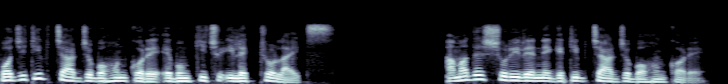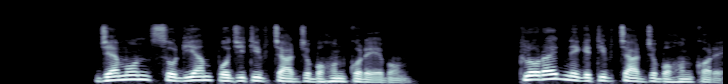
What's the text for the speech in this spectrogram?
পজিটিভ চার্জ বহন করে এবং কিছু ইলেকট্রোলাইটস আমাদের শরীরে নেগেটিভ চার্জ বহন করে, যেমন সোডিয়াম পজিটিভ চার্জ বহন করে এবং ক্লোরাইড নেগেটিভ চার্জ বহন করে।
